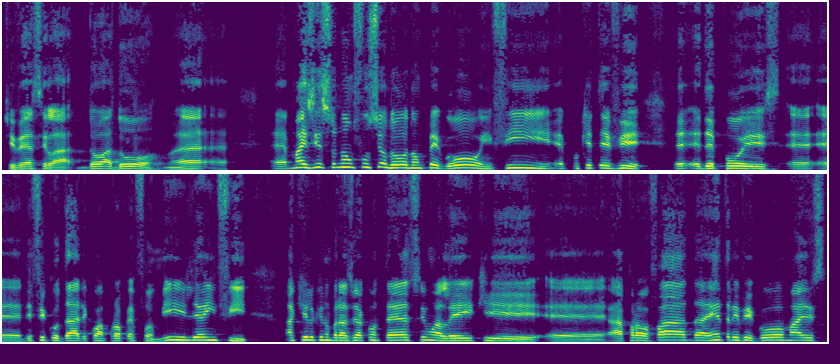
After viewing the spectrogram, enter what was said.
tivesse lá doador, não é? É, mas isso não funcionou, não pegou, enfim, é porque teve é, é depois é, é, dificuldade com a própria família, enfim. Aquilo que no Brasil acontece, uma lei que é aprovada, entra em vigor, mas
